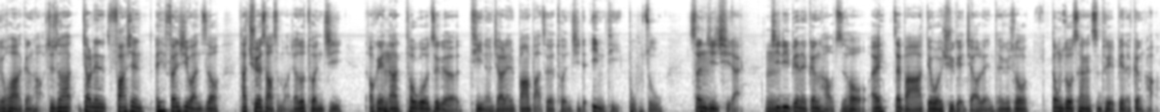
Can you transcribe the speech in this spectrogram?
优化的更好。就是说他教练发现，哎，分析完之后他缺少什么，叫做臀肌。OK，那透过这个体能教练帮他把这个臀肌的硬体补足、升级起来，肌力变得更好之后，哎，再把它丢回去给教练，等于说动作看看是不是也变得更好，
